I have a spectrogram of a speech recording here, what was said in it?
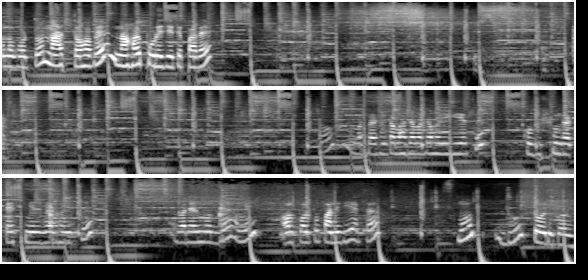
অনবর্ত নাড়তে হবে, না হয় পড়ে যেতে পারে। আমার বেসনটা ভাজা ভাজা হয়ে গিয়েছে। খুবই সুন্দর একটা স্মেল বের হয়েছে। এবার এর মধ্যে আমি অল্প অল্প পানি দিয়ে একটা স্মুথ দুধ তৈরি করব।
